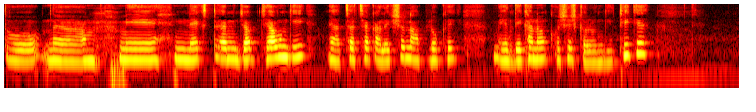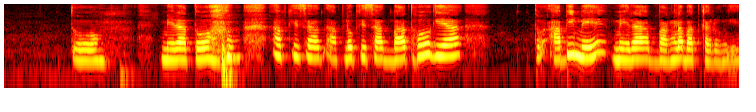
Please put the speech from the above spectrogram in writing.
तो मैं नेक्स्ट टाइम जब जाऊंगी मैं अच्छा अच्छा कलेक्शन आप लोग के मैं दिखाना कोशिश करूंगी ठीक है तो मेरा तो आपके साथ आप लोग के साथ बात हो गया তো আবি মেয়ে মেয়েরা বাংলা বাদ কারুঙ্গি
